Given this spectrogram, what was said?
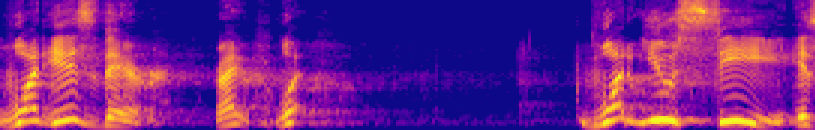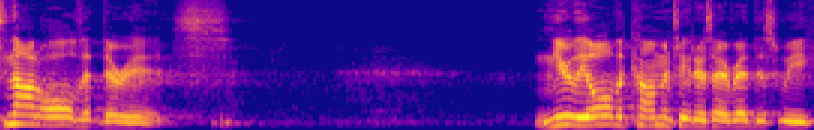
what is there? Right? What what you see is not all that there is. Nearly all the commentators I read this week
